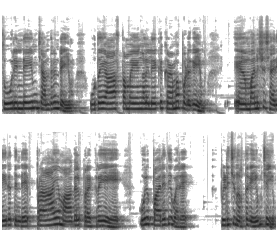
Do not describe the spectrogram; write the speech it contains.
സൂര്യന്റെയും ചന്ദ്രന്റെയും ഉദയാസ്തമയങ്ങളിലേക്ക് ക്രമപ്പെടുകയും മനുഷ്യ ശരീരത്തിന്റെ പ്രായമാകൽ പ്രക്രിയയെ ഒരു പരിധി വരെ പിടിച്ചു നിർത്തുകയും ചെയ്യും.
